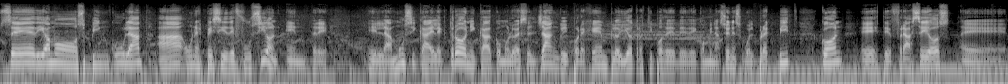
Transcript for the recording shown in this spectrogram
se, digamos, vincula a una especie de fusión entre la música electrónica, como lo es el jungle, por ejemplo, y otros tipos de combinaciones, o el breakbeat, con este, fraseos eh,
